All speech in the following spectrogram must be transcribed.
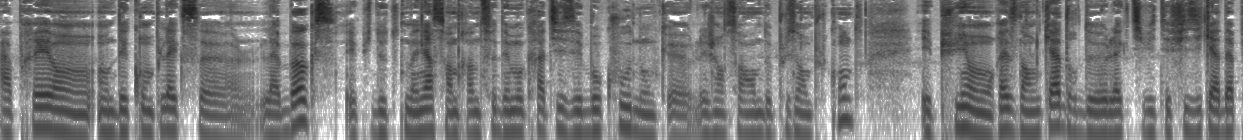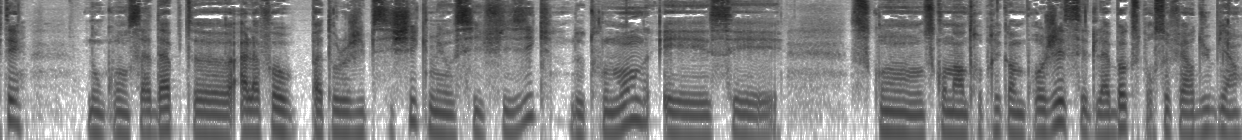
Après, on, on décomplexe euh, la boxe, et puis de toute manière, c'est en train de se démocratiser beaucoup, donc euh, les gens s'en rendent de plus en plus compte. Et puis, on reste dans le cadre de l'activité physique adaptée. Donc, on s'adapte euh, à la fois aux pathologies psychiques, mais aussi physiques de tout le monde. Et c'est ce qu'on ce qu'on a entrepris comme projet, c'est de la boxe pour se faire du bien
